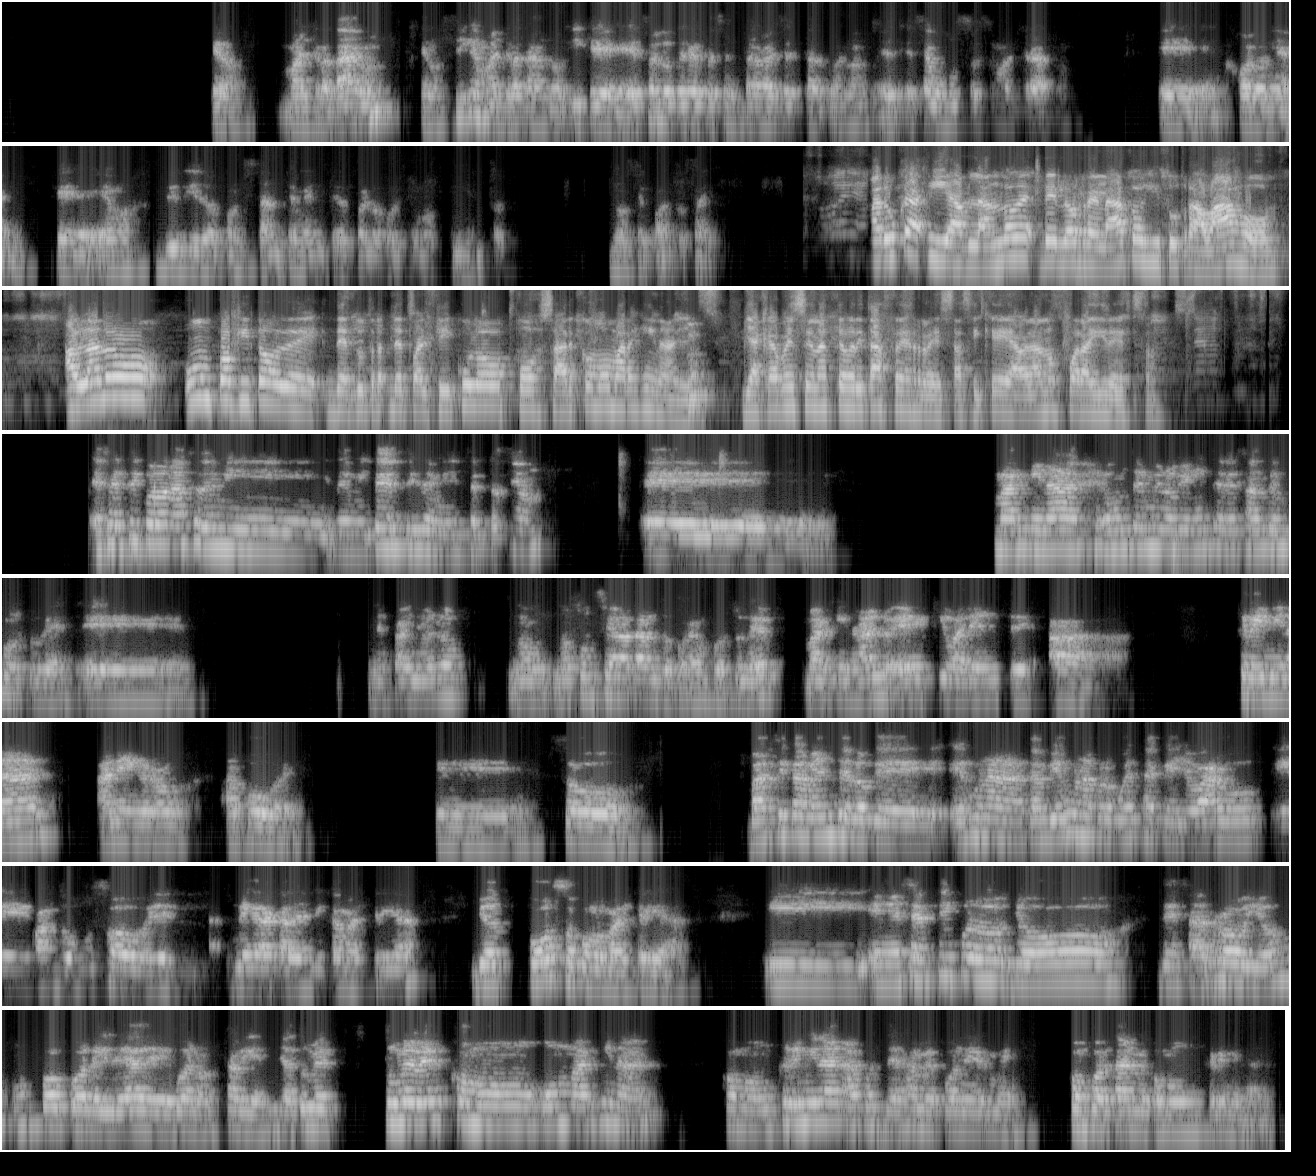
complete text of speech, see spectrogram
que nos maltrataron, que nos siguen maltratando y que eso es lo que representaba esa estatua, ¿no? E, ese abuso, ese maltrato eh, colonial que hemos vivido constantemente por los últimos 500, no sé cuántos años. Maruca, y hablando de, los relatos y tu trabajo, hablando un poquito de, de, tu, de, tu, artículo Posar como marginal, ya que mencionaste ahorita Ferres, así que háblanos por ahí de eso. Ese artículo nace de mi, de mi tesis, de mi disertación. Eh, marginal es un término bien interesante en portugués. Eh, en español no, no, no, funciona tanto, pero en portugués marginal es equivalente a criminal, a negro, a pobre. Eh, so, básicamente lo que es una, también una propuesta que yo hago eh, cuando uso el negra académica malcria, yo poso como malcria. Y en ese artículo yo desarrollo un poco la idea de, bueno, está bien, ya tú me, tú me ves como un marginal, como un criminal, ah, pues déjame ponerme, comportarme como un criminal.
